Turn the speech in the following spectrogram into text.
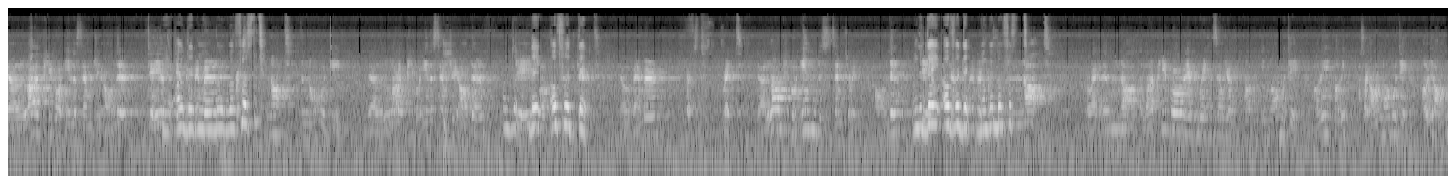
There are a lot of people in the cemetery on the day of the Yeah, dead. on the November first. Not the normal day. There are a lot of people in the cemetery on the on the day, day of, of the dead. November 1st. Right. There are a lot of people in the cemetery on the, On the day of the dead, November 1st. Not. Alright, there are not a lot of people everywhere in the cemetery on in normal day. Only, only, sorry, on normal day. Only on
